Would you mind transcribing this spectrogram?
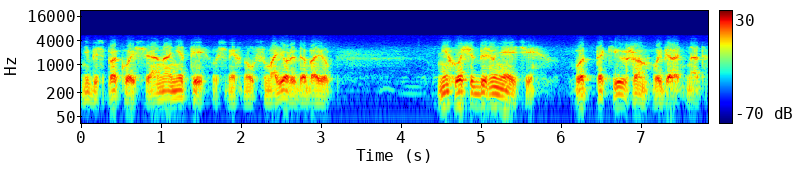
«Не беспокойся, она не ты», — усмехнулся майор и добавил. «Не хочет без меня идти. Вот таких жен выбирать надо».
